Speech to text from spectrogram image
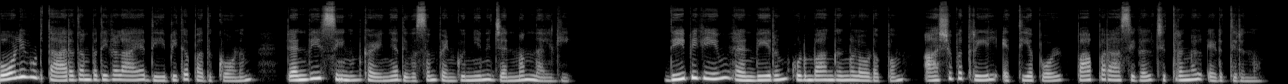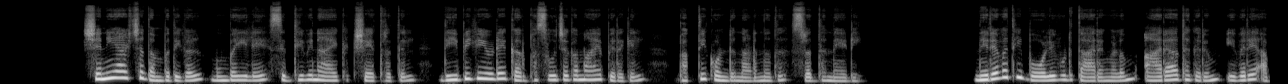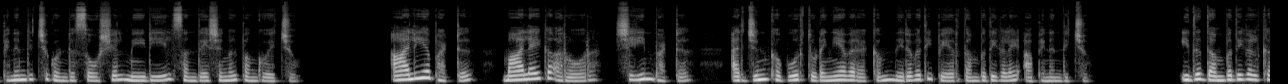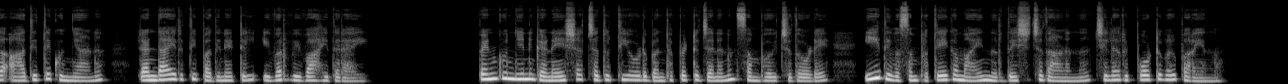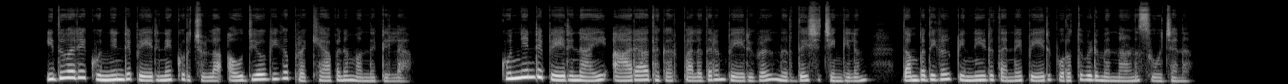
ബോളിവുഡ് താരദമ്പതികളായ ദീപിക പതുക്കോണും രൺവീർ സിംഗും കഴിഞ്ഞ ദിവസം പെൺകുഞ്ഞിന് ജന്മം നൽകി. ദീപികയും രൺവീറും കുടുംബാംഗങ്ങളോടൊപ്പം ആശുപത്രിയിൽ എത്തിയപ്പോൾ പാപ്പറാസികൾ ചിത്രങ്ങൾ എടുത്തിരുന്നു. ശനിയാഴ്ച ദമ്പതികൾ മുംബൈയിലെ സിദ്ധിവിനായക് ക്ഷേത്രത്തിൽ ദീപികയുടെ ഗർഭസൂചകമായ പിറകിൽ ഭക്തി കൊണ്ട് നടന്നത് ശ്രദ്ധ നേടി. നിരവധി ബോളിവുഡ് താരങ്ങളും ആരാധകരും ഇവരെ അഭിനന്ദിച്ചുകൊണ്ട് സോഷ്യൽ മീഡിയയിൽ സന്ദേശങ്ങൾ പങ്കുവച്ചു. ആലിയ ഭട്ട് മാലൈക അറോറ ഷെയ്ൻ ഭട്ട് അർജുൻ കപൂർ തുടങ്ങിയവരക്കം നിരവധി പേർ ദമ്പതികളെ അഭിനന്ദിച്ചു. ഇത് ദമ്പതികൾക്ക് ആദ്യത്തെ കുഞ്ഞാണ്. രണ്ടായിരത്തി പതിനെട്ടിൽ ഇവർ വിവാഹിതരായി. പെൺകുഞ്ഞിന് ഗണേശ ചതുർത്ഥിയോട് ബന്ധപ്പെട്ട് ജനനം സംഭവിച്ചതോടെ ഈ ദിവസം പ്രത്യേകമായി നിർദ്ദേശിച്ചതാണെന്ന് ചില റിപ്പോർട്ടുകൾ പറയുന്നു. ഇതുവരെ കുഞ്ഞിന്റെ പേരിനെക്കുറിച്ചുള്ള ഔദ്യോഗിക പ്രഖ്യാപനം വന്നിട്ടില്ല. കുഞ്ഞിന്റെ പേരിനായി ആരാധകർ പലതരം പേരുകൾ നിർദ്ദേശിച്ചെങ്കിലും ദമ്പതികൾ പിന്നീട് തന്നെ പേര് പുറത്തുവിടുമെന്നാണ് സൂചന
